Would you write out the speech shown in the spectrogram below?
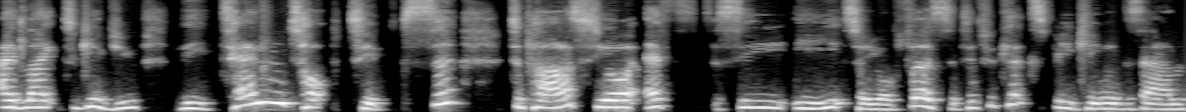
I'd like to give you the 10 top tips to pass your FCE, so your first certificate speaking exam.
